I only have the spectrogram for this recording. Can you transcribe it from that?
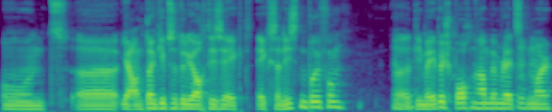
Und äh, ja, und dann gibt es natürlich auch diese Externistenprüfung, äh, mhm. äh, die wir eh besprochen haben beim letzten mhm. Mal.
